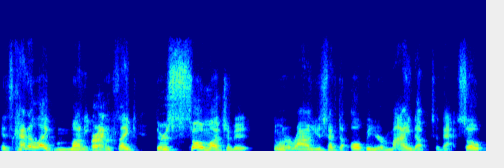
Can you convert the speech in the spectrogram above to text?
It's kind of like money. Right. it's like there's so much of it going around you just have to open your mind up to that. So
